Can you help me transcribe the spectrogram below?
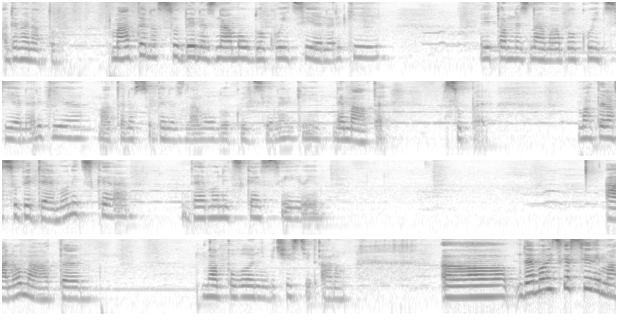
A jdeme na to. Máte na sobě neznámou blokující energii? Je tam neznámá blokující energie? Máte na sobě neznámou blokující energii? Nemáte. Super. Máte na sobě démonické, démonické síly? Ano, máte. Mám povolení vyčistit, ano. Uh, démonické síly má,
